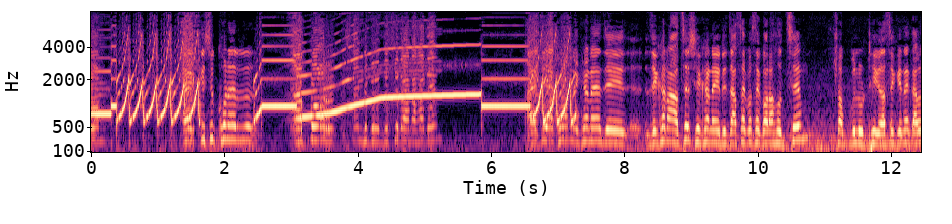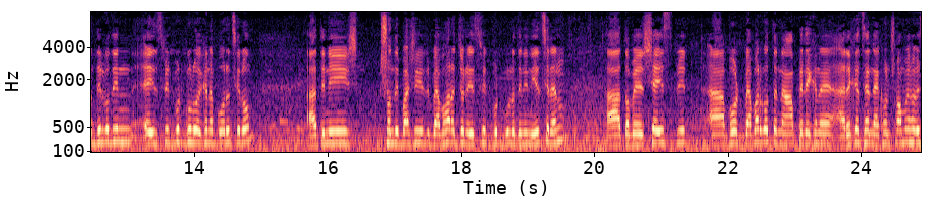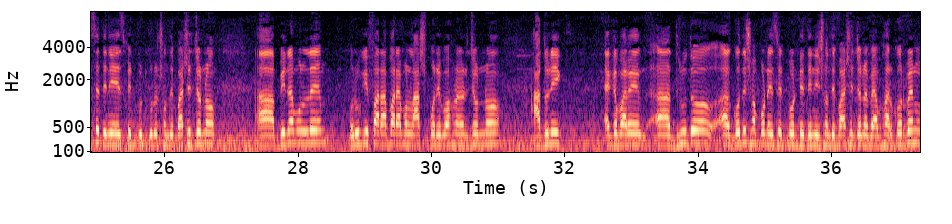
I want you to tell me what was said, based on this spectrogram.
কিছুক্ষণের পর সন্দীপের উদ্দেশ্যে রওনা হবে। এটি এখন এখানে যে, যেখানে আছে, সেখানে এটি যাচাই বাছাই করা হচ্ছে। সবগুলো ঠিক আছে কিনা? কারণ দীর্ঘদিন এই স্পিড বোটগুলো এখানে পড়েছিল। তিনি সন্দীপবাসীর ব্যবহারের জন্য স্পিড বোটগুলো তিনি নিয়েছিলেন। তবে সেই স্পিড বোট ব্যবহার করতে না পেরে এখানে রেখেছেন। এখন সময় হয়েছে তিনি এই স্পিড বোটগুলো সন্দীপবাসীর জন্য বিনামূল্যে রুগী পারাপার এবং লাশ পরিবহনের জন্য আধুনিক, একেবারে দ্রুত গতিসম্পন্ন স্পিড বোটটি তিনি সন্দীপবাসীর জন্য ব্যবহার করবেন।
